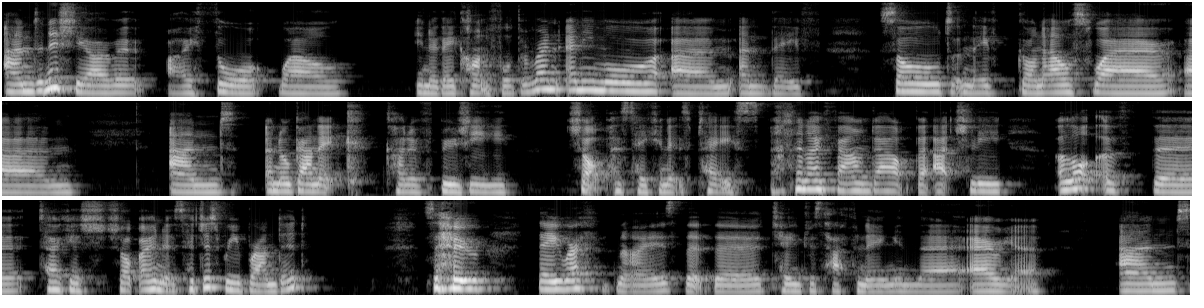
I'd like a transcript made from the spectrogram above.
And initially, I, I thought, well, you know, they can't afford the rent anymore um, and they've sold and they've gone elsewhere. Um, and an organic kind of bougie shop has taken its place. And then I found out that actually a lot of the Turkish shop owners had just rebranded. So they recognized that the change was happening in their area and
